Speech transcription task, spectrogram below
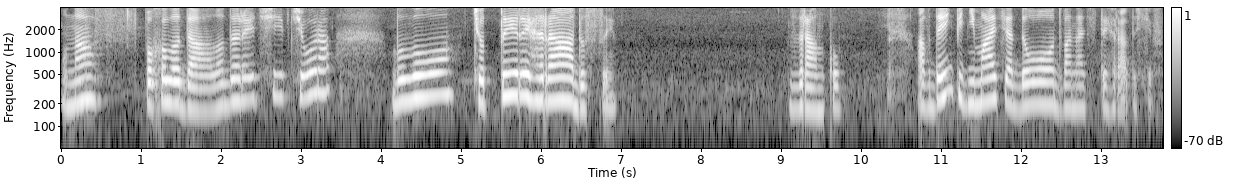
У нас похолодало, до речі, вчора було 4 градуси зранку, а в день піднімається до 12 градусів.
